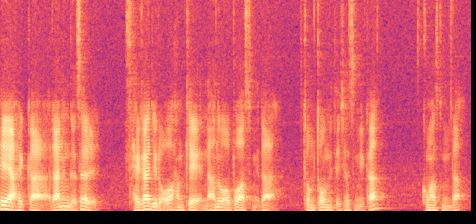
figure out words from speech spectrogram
해야 할까라는 것을 세 가지로 함께 나누어 보았습니다. 좀 도움이 되셨습니까? 고맙습니다.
